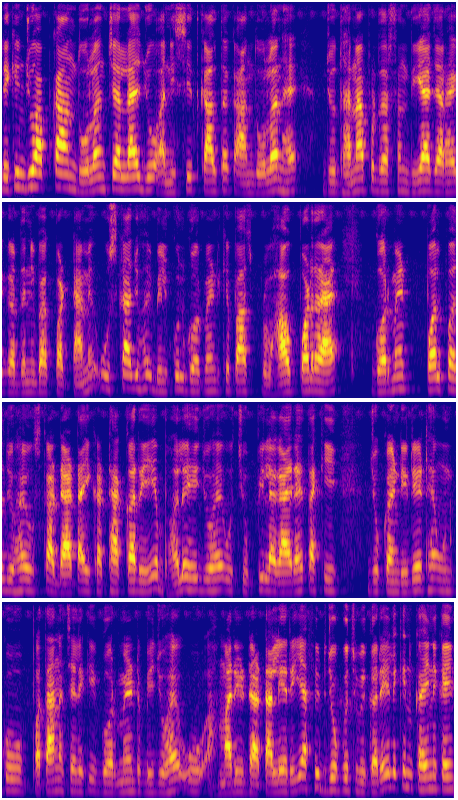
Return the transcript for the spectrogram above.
लेकिन जो आपका आंदोलन चल रहा है जो अनिश्चित काल तक आंदोलन है जो धरना प्रदर्शन दिया जा रहा है गर्दनीबाग पटना में उसका जो है बिल्कुल गवर्नमेंट के पास प्रभाव पड़ रहा है। गवर्नमेंट पल पल जो है उसका डाटा इकट्ठा कर रही है भले ही जो है वो चुप्पी लगाए रहे ताकि जो कैंडिडेट हैं उनको पता ना चले कि गवर्नमेंट भी जो है वो हमारी डाटा ले रही है या फिर जो कुछ भी करे लेकिन कहीं ना कहीं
